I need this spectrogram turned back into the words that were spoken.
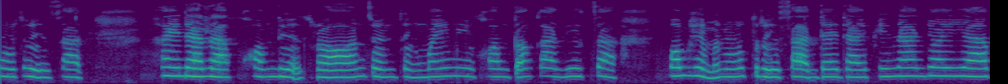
นุษย์หรือสัตว์ ให้ได้รับความเดือดร้อนจนถึงไม่มีความต้องการที่จะพบเห็นมนุษย์หรือสัตว์ใด ๆ พินาศย่อยยับ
